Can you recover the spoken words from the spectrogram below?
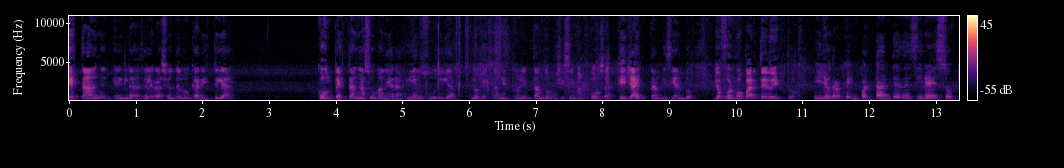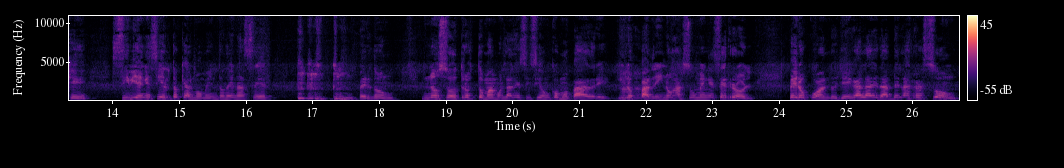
que están en la celebración de la Eucaristía contestan a su manera y en su día lo que están es proyectando muchísimas cosas que ya están diciendo yo formo parte de esto. Y yo creo que es importante decir eso, que si bien es cierto que al momento de nacer, perdón, nosotros tomamos la decisión como padres y los padrinos asumen ese rol, pero cuando llega la edad de la razón,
